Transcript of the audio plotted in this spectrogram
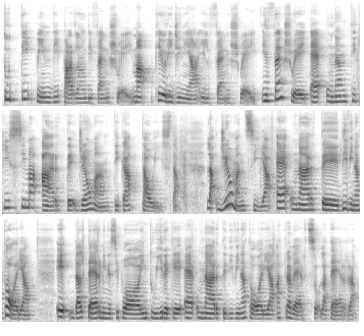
Tutti quindi parlano di Feng Shui, ma che origini ha il Feng Shui? Il Feng Shui è un'antichissima arte geomantica taoista. La geomanzia è un'arte divinatoria e dal termine si può intuire che è un'arte divinatoria attraverso la terra.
